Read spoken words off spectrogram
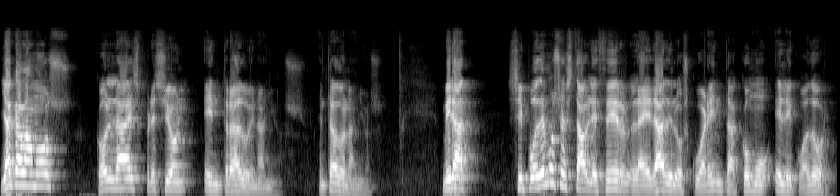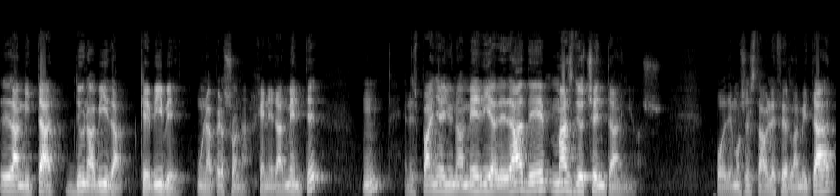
Y acabamos con la expresión entrado en años, entrado en años. Mirad, si podemos establecer la edad de los 40 como el Ecuador, la mitad de una vida que vive una persona generalmente, en España hay una media de edad de más de 80 años. Podemos establecer la mitad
